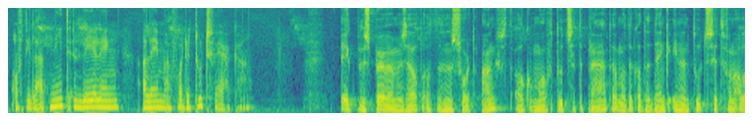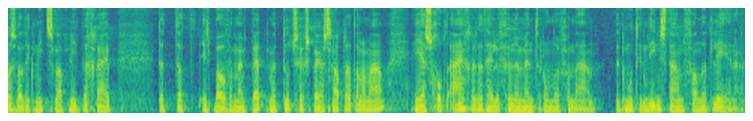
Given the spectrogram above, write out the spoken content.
Of die laat niet een leerling alleen maar voor de toets werken. Ik bespeur bij mezelf altijd een soort angst, ook om over toetsen te praten. Omdat ik altijd denk, in een toets zit van alles wat ik niet snap, niet begrijp. Dat, dat is boven mijn pet, maar toetsexperts snappen dat allemaal. En jij schopt eigenlijk het hele fundament eronder vandaan het moet in dienst staan van dat leren.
